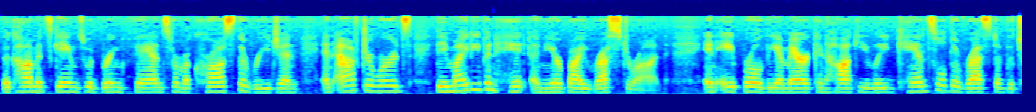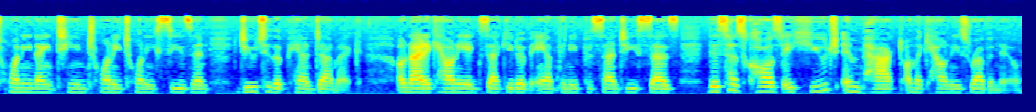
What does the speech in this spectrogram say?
the Comets games would bring fans from across the region, and afterwards, they might even hit a nearby restaurant. In April, the American Hockey League canceled the rest of the 2019 2020 season due to the pandemic. Oneida County Executive Anthony Picente says this has caused a huge impact on the county's revenue.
